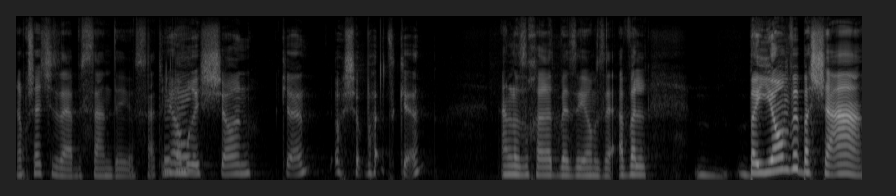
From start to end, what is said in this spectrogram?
אני חושבת שזה היה בסנדיי או סאטרדיי. יום ראשון, כן, או שבת, כן. אני לא זוכרת באיזה יום זה, אבל ביום ובשעה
